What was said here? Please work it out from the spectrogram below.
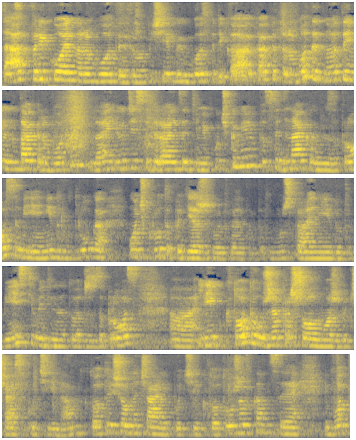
так прикольно работает. Вообще, я говорю, господи, как, как это работает? Но это именно так работает, да, и люди собираются этими кучками с одинаковыми запросами, и они друг друга очень круто поддерживают в этом, потому что они идут вместе в один и тот же запрос, а, либо кто-то уже прошел, может быть, часть пути, да, кто-то еще в начале пути, кто-то уже в конце. И вот,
